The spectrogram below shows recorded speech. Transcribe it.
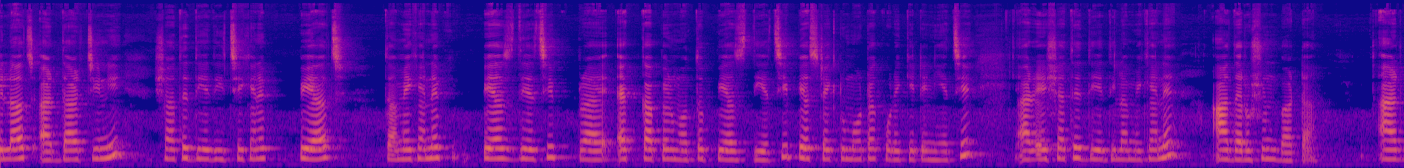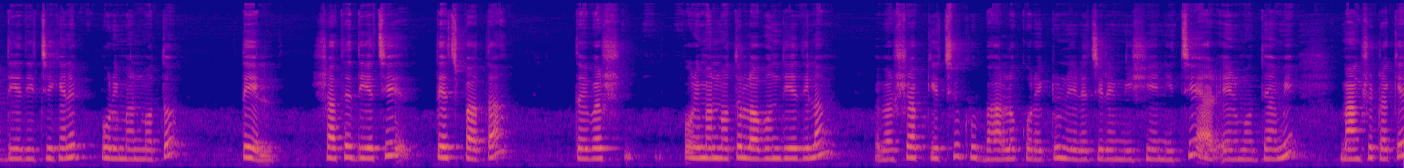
এলাচ আর দারচিনি। সাথে দিয়ে দিচ্ছি এখানে পেঁয়াজ। তো আমি এখানে পেঁয়াজ দিয়েছি, প্রায় এক কাপের মতো পেঁয়াজ দিয়েছি। পেঁয়াজটা একটু মোটা করে কেটে নিয়েছি। আর এর সাথে দিয়ে দিলাম এখানে আদা, রসুন বাটা। আর দিয়ে দিচ্ছি এখানে পরিমাণ মতো তেল। সাথে দিয়েছি তেজপাতা। তো এবার পরিমাণ মতো লবণ দিয়ে দিলাম। এবার সব কিছু খুব ভালো করে একটু নেড়ে চেড়ে মিশিয়ে নিচ্ছি। আর এর মধ্যে আমি মাংসটাকে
